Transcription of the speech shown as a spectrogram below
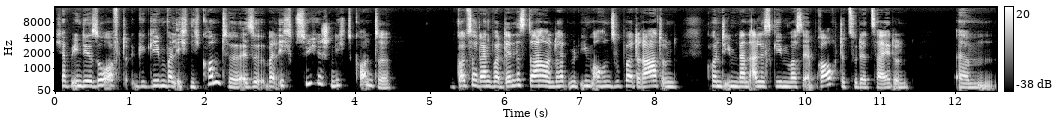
Ich habe ihn dir so oft gegeben, weil ich nicht konnte, also weil ich psychisch nicht konnte. Gott sei Dank war Dennis da und hat mit ihm auch einen super Draht und konnte ihm dann alles geben, was er brauchte zu der Zeit. Und ähm,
